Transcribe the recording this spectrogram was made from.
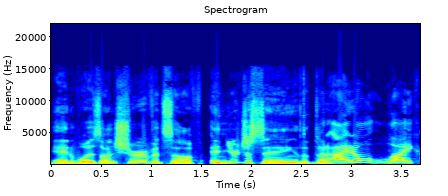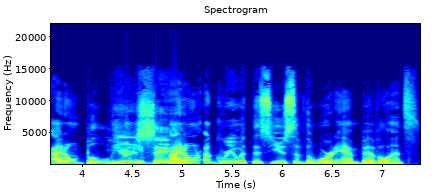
and was unsure of itself. And you're just saying that. The, but I don't like, I don't believe, you're saying- I don't agree with this use of the word ambivalence.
